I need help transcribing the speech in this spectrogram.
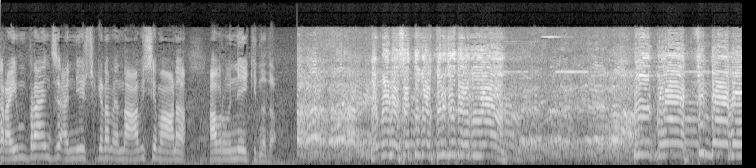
ക്രൈംബ്രാഞ്ച് അന്വേഷിക്കണം എന്ന ആവശ്യമാണ് അവർ ഉന്നയിക്കുന്നത്. തിരിച്ചു ബിഗ്ലോബ് സിന്ദാബാദ്.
